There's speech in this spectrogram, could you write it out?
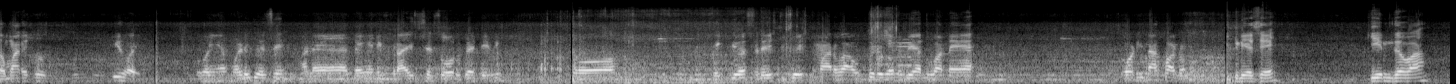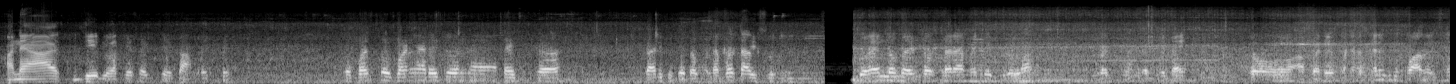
તમારે જો જોઈતી હોય તો અહીંયા મળી જશે અને તેની પ્રાઇસ છે સો રૂપિયા જેવી. તો એક દિવસ રેસ્ટ બેસ્ટ મારવા આવતું રહેવાનું વહેલું અને તોડી નાખવાનું નીકળીએ છે કેમ જવા અને આ જે લોકેશન છે સામે છે. તો બસ તો ભણ્યા રહેજો અને કંઈક કરી શકો તો મને બતાવીશું તો હેલો ભાઈ તો અત્યારે અમે કંઈક જોવા. તો આપણે મને અત્યારે ખૂબ આવે છે.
